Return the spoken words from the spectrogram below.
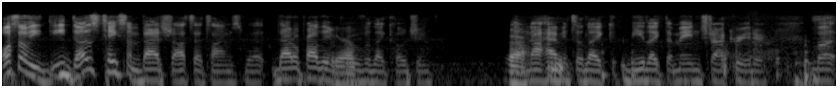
Also, he, he does take some bad shots at times, but that'll probably Yeah. improve with like coaching yeah, and not having to like be like the main shot creator. But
